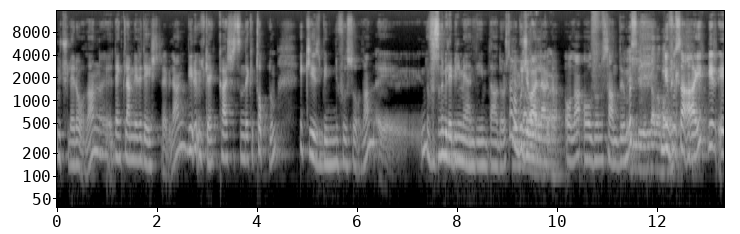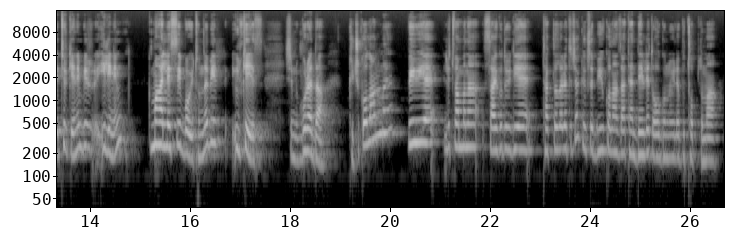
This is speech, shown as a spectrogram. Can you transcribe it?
Güçleri olan, e, denklemleri değiştirebilen bir ülke. Karşısındaki toplum 200 bin nüfusu olan, e, nüfusunu bile bilmeyen diyeyim daha doğrusu ama Bir bu civarlarda var. olan olduğunu sandığımız nüfusa ait bir e, Türkiye'nin bir ilinin mahallesi boyutunda bir ülkeyiz. Şimdi burada küçük olan mı büyüye lütfen bana saygı duy diye taklalar atacak yoksa büyük olan zaten devlet olgunluğuyla bu topluma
